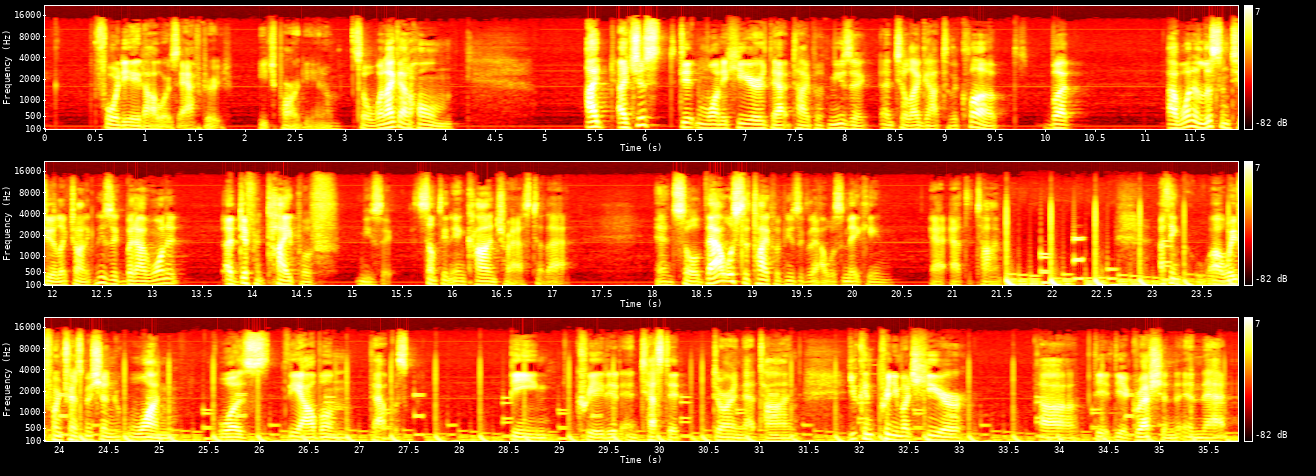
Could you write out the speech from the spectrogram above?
48 hours after each party, you know. So when I got home, I I just didn't want to hear that type of music until I got to the club. But I want to listen to electronic music, but I wanted a different type of music, something in contrast to that. And so that was the type of music that I was making at, at the time. I think uh, Waveform Transmission 1 was the album that was being created and tested during that time you can pretty much hear uh, the, the aggression in that.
